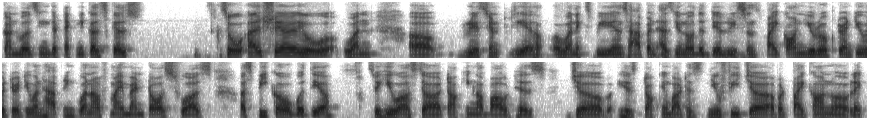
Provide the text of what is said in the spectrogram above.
conversing the technical skills. So i'll share you one uh, recently uh, one experience happened. As you know that the recent spicon europe 2021 happening one of my mentors was a speaker over there so he was uh, talking about his job he's talking about his new feature about pycon or like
